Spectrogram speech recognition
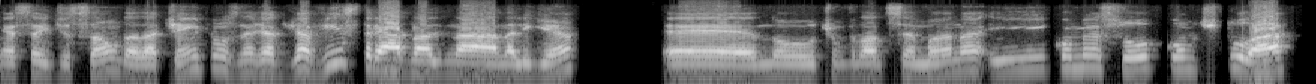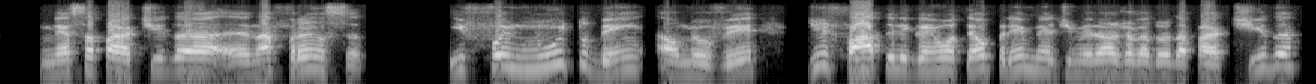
nessa edição da, da Champions, né, já, já havia estreado na, na, na Ligue 1 é, no último final de semana e começou como titular nessa partida é, na França. E foi muito bem, ao meu ver. De fato, ele ganhou até o prêmio né, de melhor jogador da partida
